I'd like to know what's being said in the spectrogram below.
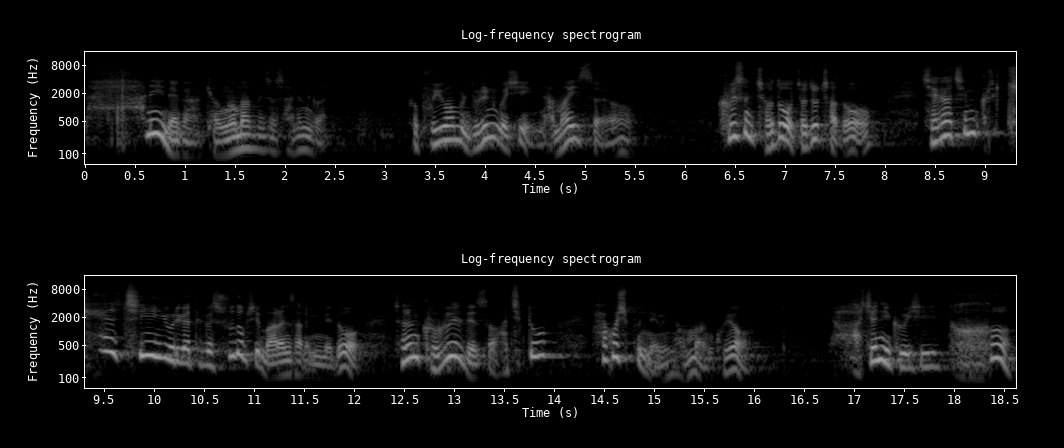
많이 내가 경험하면서 사는 것. 그 부유함을 누리는 것이 남아 있어요. 그것은 저도 저조차도 제가 지금 그렇게 칭의 교리 같은 거 수도 없이 말한 사람임에도 저는 그거에 대해서 아직도 하고 싶은 내용이 너무 많고요. 여전히 그것이 더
